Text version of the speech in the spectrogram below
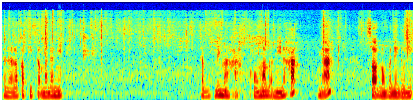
เสร็จแล้วเราก็พลิกกลับมาด้านนี้ จับบิ้นมาค่ะ โค้งมาแบบนี้นะคะ นะ สอดลงไปในรูนี้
